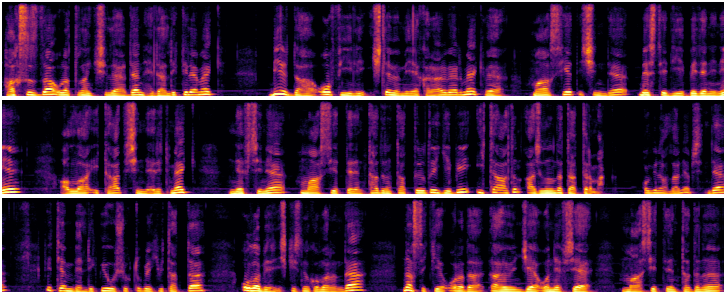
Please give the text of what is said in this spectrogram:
Haksızlığa uğratılan kişilerden helallik dilemek, bir daha o fiili işlememeye karar vermek ve masiyet içinde beslediği bedenini Allah'a itaat içinde eritmek, nefsine masiyetlerin tadını tattırdığı gibi itaatın acılığını da tattırmak. O günahların hepsinde bir tembellik, bir uşukluk belki bir tatta olabilir içkisinin komarında. Nasıl ki orada daha önce o nefse masiyetlerin tadını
